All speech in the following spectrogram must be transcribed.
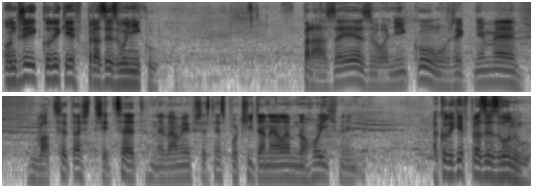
Ondřej, kolik je v Praze zvoníků? V Praze je zvoníků, řekněme, 20 až 30, nevím je přesně spočítané, ale mnoho jich není. A kolik je v Praze zvonů?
